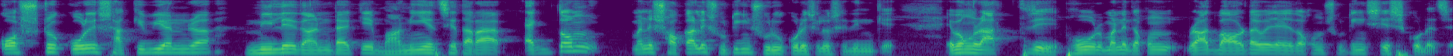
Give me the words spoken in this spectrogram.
কষ্ট করে সাকিবিয়ানরা মিলে গানটাকে বানিয়েছে। তারা একদম মানে সকালে শুটিং শুরু করেছিল সেদিনকে এবং রাত্রে ভোর মানে যখন রাত বারোটা হয়ে যায় তখন শুটিং শেষ করেছে।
